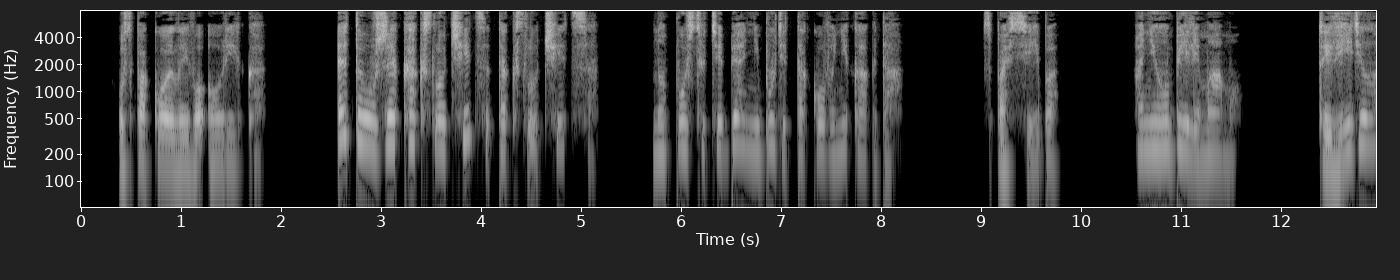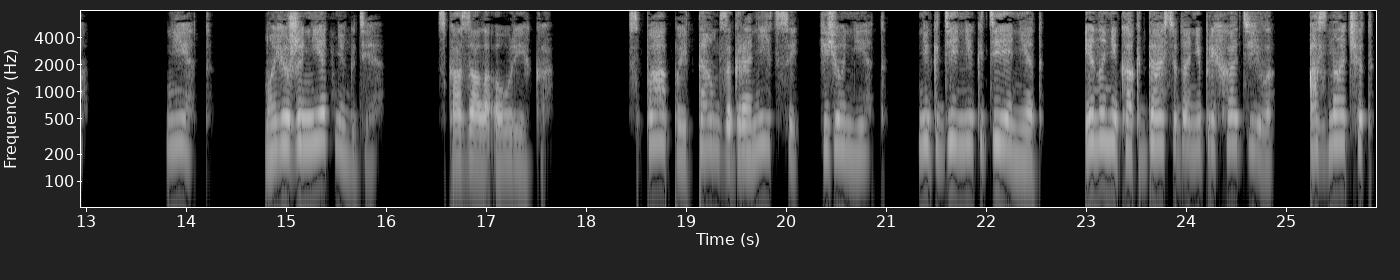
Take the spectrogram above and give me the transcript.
— успокоила его Аурика. Это уже как случится, так случится. Но пусть у тебя не будет такого никогда. Спасибо. Они убили маму. Ты видела? Нет, но ее же нет нигде, сказала Аурика. С папой там, за границей, ее нет. Нигде-нигде нет. И она никогда сюда не приходила. А значит...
